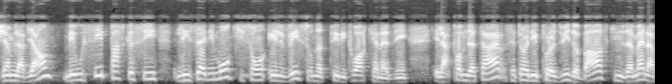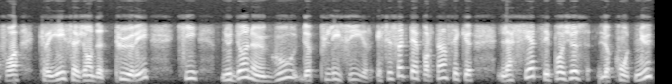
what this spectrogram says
j'aime la viande, mais aussi parce que c'est les animaux qui sont élevés sur notre territoire canadien. Et la pomme de terre, c'est un des produits de base qui nous amène à pouvoir créer ce genre de purée qui nous donne un goût de plaisir. Et c'est ça qui est important, c'est que l'assiette, c'est pas juste le contenu,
